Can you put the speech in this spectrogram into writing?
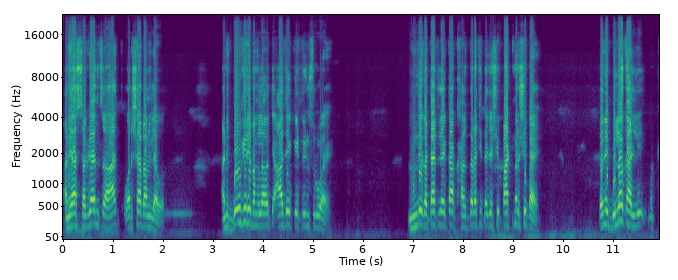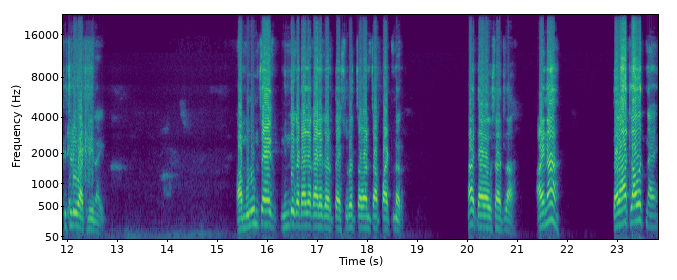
आणि या सगळ्यांचं आज वर्षा बंगल्यावर. आणि देवगिरी बंगल्यावरती आज एक केटरिंग सुरू आहे. मुंडे गटातल्या एका खासदाराची त्याच्याशी पार्टनरशिप आहे. त्याने बिलं काढली मग खिचडी वाटली नाही. हा मुलुंडचा एक मिंदे गटाचा कार्यकर्ता आहे सुरज चव्हाणचा पार्टनर हा त्या व्यवसायातला. आहे ना? त्याला हात लावत नाही.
